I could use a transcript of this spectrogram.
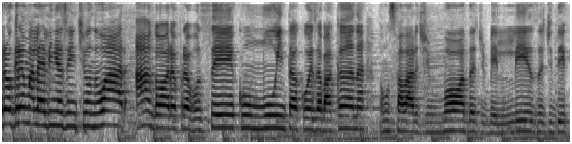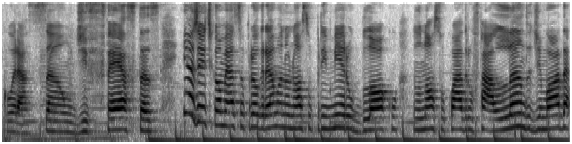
Programa Lelinha Gentil no ar, agora para você, com muita coisa bacana. Vamos falar de moda, de beleza, de decoração, de festas. E a gente começa o programa no nosso primeiro bloco, no nosso quadro Falando de Moda,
